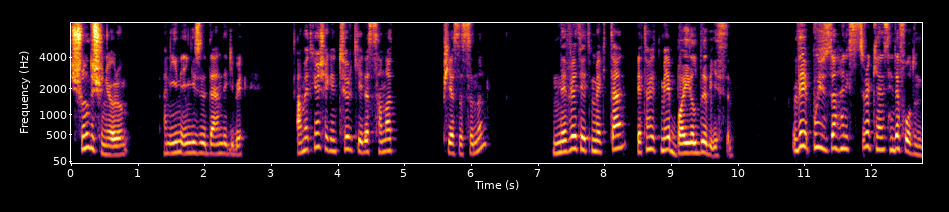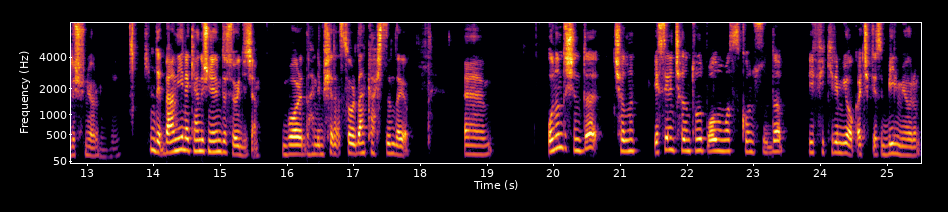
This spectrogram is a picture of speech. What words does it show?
şunu düşünüyorum. Hani yine İngilizce'de dendiği gibi Ahmet Güneştekin Türkiye'de sanat piyasasının nefret etmekten, nefret etmeye bayıldığı bir isim. Ve bu yüzden hani sürekli kendisi hedef olduğunu düşünüyorum. Hı hı. Şimdi ben yine kendi düşüncelerimi de söyleyeceğim. Bu arada hani bir şeyden sorudan kaçtığım da yok. Ee, onun dışında çalın, eserin çalıntı olup olmaması konusunda bir fikrim yok. Açıkçası bilmiyorum.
